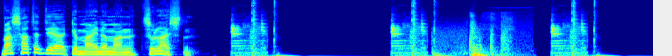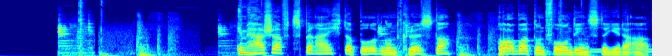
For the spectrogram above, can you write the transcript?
Was hatte der gemeine Mann zu leisten? Im Herrschaftsbereich der Burgen und Klöster Robot- und Frondienste jeder Art.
